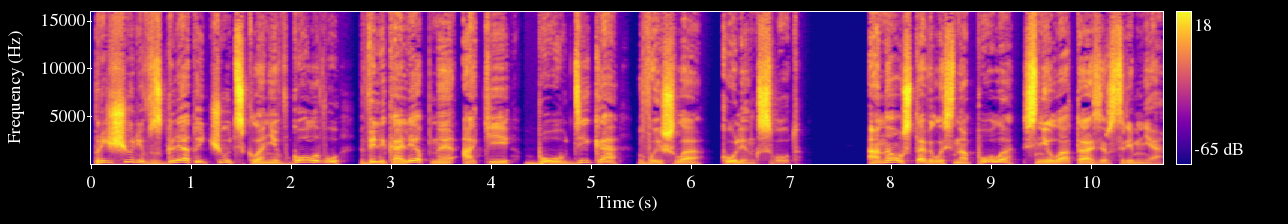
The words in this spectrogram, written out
прищурив взгляд и чуть склонив голову, великолепная Аки Боудика вышла Коллингсвуд. Она уставилась на пола, сняла тазер с ремня.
